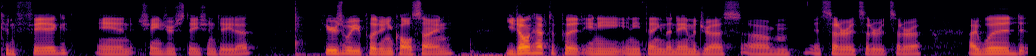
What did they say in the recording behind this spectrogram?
config and change your station data. Here's where you put in your call sign. You don't have to put any anything, the name, address, um, et cetera, et cetera, et cetera. I would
